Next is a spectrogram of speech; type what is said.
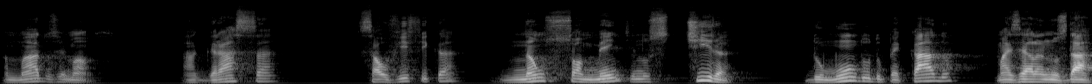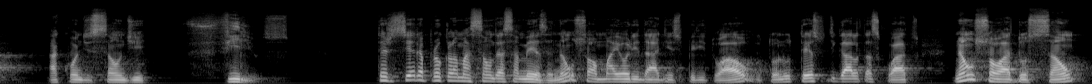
Amados irmãos, a graça salvífica não somente nos tira do mundo do pecado, mas ela nos dá a condição de filhos. Terceira proclamação dessa mesa, não só maioridade espiritual, estou no texto de Gálatas 4, não só adoção,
